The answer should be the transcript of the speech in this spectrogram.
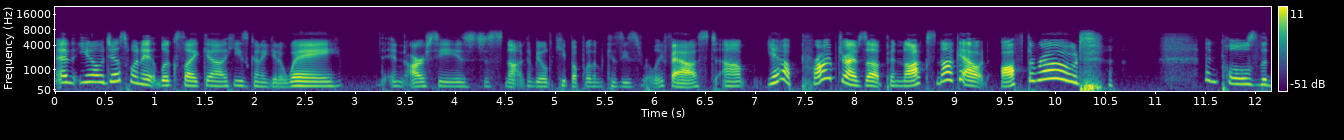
And you know, just when it looks like uh, he's going to get away, and Arcee is just not going to be able to keep up with him because he's really fast. Um, yeah, Prime drives up and knocks Knockout off the road, and pulls the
